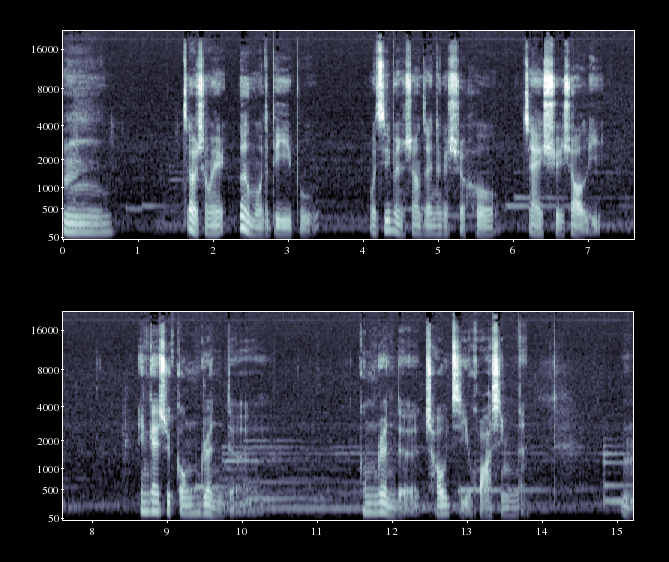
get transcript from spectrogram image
嗯。在我成为恶魔的第一步，我基本上在那个时候在学校里，应该是公认的、公认的超级花心男。嗯，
